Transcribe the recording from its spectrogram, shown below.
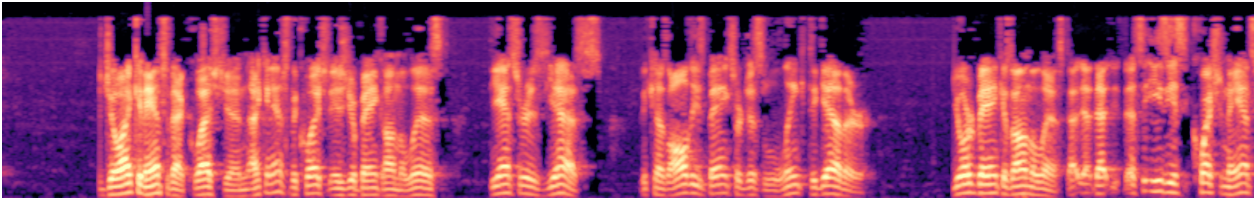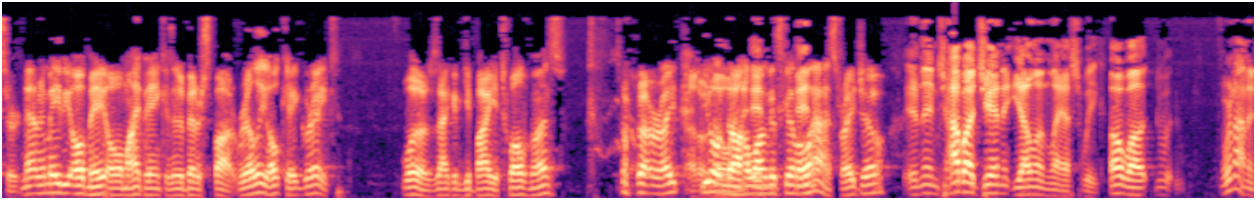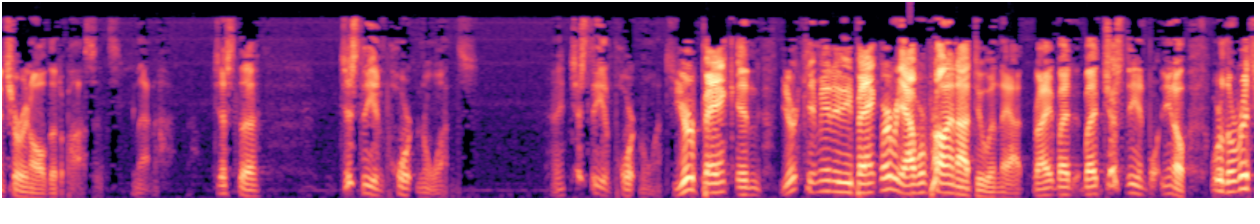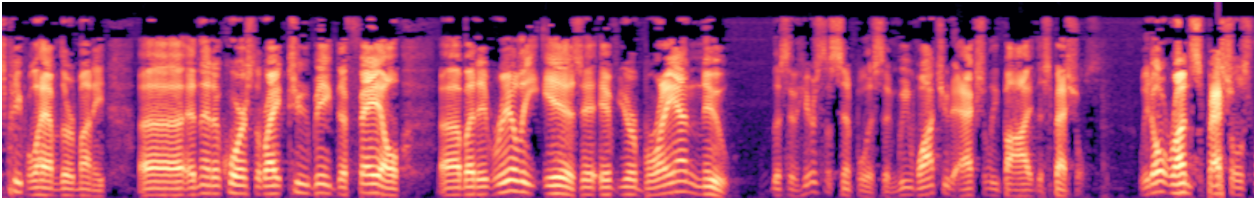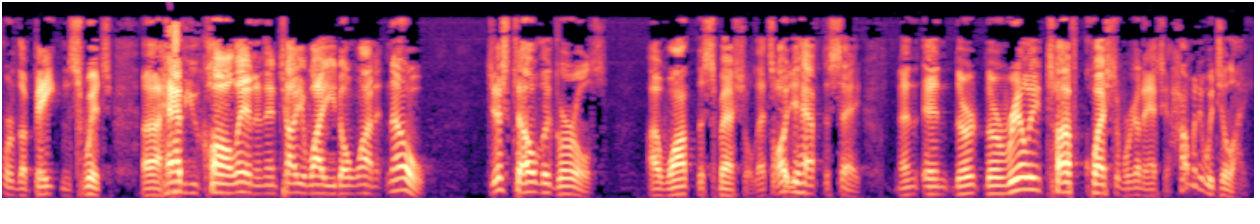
Joe, I can answer that question. I can answer the question: Is your bank on the list? The answer is yes, because all these banks are just linked together. Your bank is on the list. That, that, that's the easiest question to answer. Now, maybe, oh, may, oh, my bank is in a better spot. Really? Okay, great. What is that going to buy you 12 months? All right. Don't you don't know. know, how long And- it's going to last, right, Joe? And then how about Janet Yellen last week? Oh well, we're not insuring all the deposits. No, no, just the just the important ones. Just the important ones. Your bank and your community bank, where we are, we're probably not doing that, right? But but just the important, you know, where the rich people have their money, uh, and then of course the right too big to fail. Uh, but it really is. If you're brand new, listen. Here's the simplest thing: we want you to actually buy the specials. We don't run specials for the bait and switch. Uh, have you call in and then tell you why you don't want it. No. Just tell the girls, I want the special. That's all you have to say. And, and they're, they're really tough question we're going to ask you. How many would you like?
